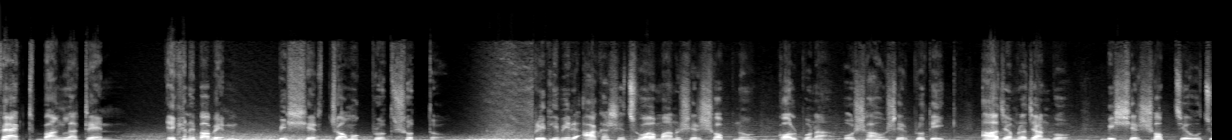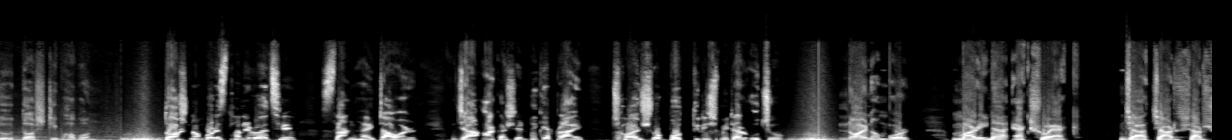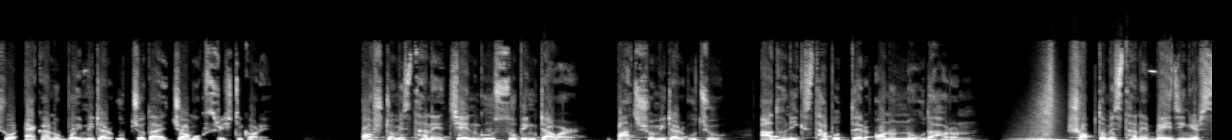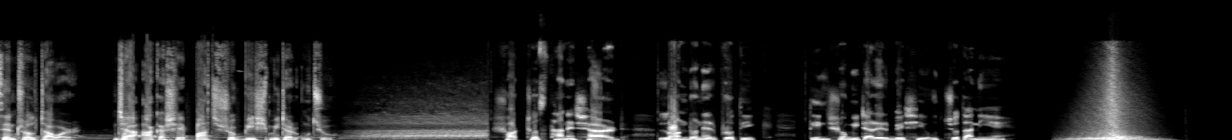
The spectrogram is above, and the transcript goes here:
Fact Bangla ten. এখানে পাবেন বিশ্বের চমকপ্রদ সত্য। পৃথিবীর আকাশে ছোঁয়া মানুষের স্বপ্ন, কল্পনা ও সাহসের প্রতীক, আজ আমরা জানব বিশ্বের সবচেয়ে উঁচু দশটি ভবন। দশ নম্বর স্থানে রয়েছে সাংহাই টাওয়ার, যা আকাশের দিকে প্রায় ছয়শো বত্রিশ মিটার উঁচু। নয় নম্বর, মারিনা একশো এক, যা চার চারশো একানব্বই মিটার উচ্চতায় চমক সৃষ্টি করে। অষ্টম স্থানে চেনগু সুপিং টাওয়ার, পাঁচশো মিটার উঁচু, আধুনিক স্থাপত্যের অনন্য উদাহরণ। সপ্তম স্থানে বেইজিংয়ের সেন্ট্রাল টাওয়ার, যা আকাশে পাঁচশো বিশ মিটার উঁচু। ষষ্ঠ স্থানে শার্ড, লন্ডনের প্রতীক, তিনশো মিটারের বেশি উচ্চতা নিয়ে।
